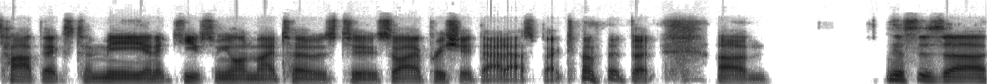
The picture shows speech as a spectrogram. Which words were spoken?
topics to me and it keeps me on my toes too so i appreciate that aspect of it but um, this is uh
